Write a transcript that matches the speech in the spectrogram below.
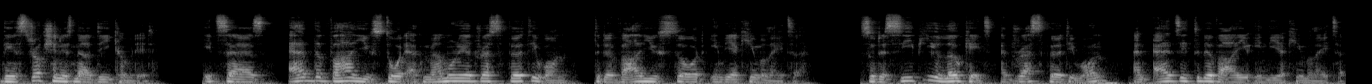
The instruction is now decoded. It says add the value stored at memory address 31 to the value stored in the accumulator. So the CPU locates address 31 and adds it to the value in the accumulator.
